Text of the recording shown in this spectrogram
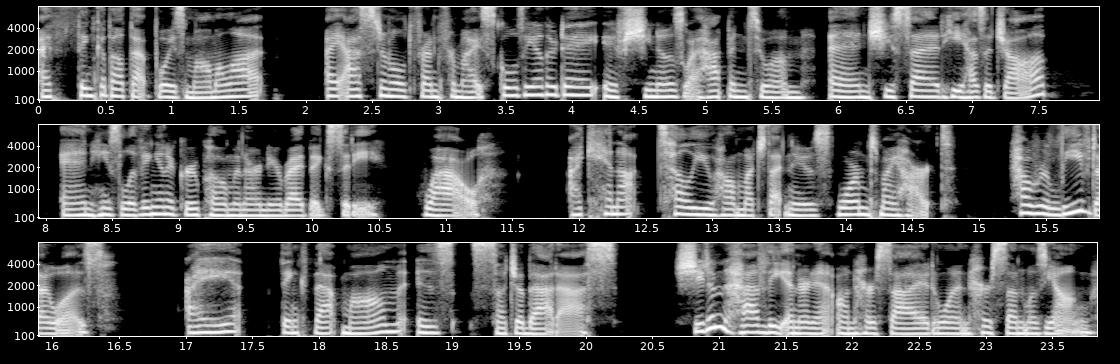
I think about that boy's mom a lot. I asked an old friend from high school the other day if she knows what happened to him, and she said he has a job and he's living in a group home in our nearby big city. Wow. I cannot tell you how much that news warmed my heart. How relieved I was. I think that mom is such a badass. She didn't have the internet on her side when her son was young.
